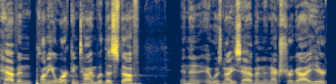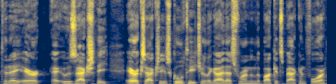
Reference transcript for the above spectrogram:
having plenty of working time with this stuff, and then it was nice having an extra guy here today. Eric, it was actually Eric's actually a school teacher, the guy that's running the buckets back and forth.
